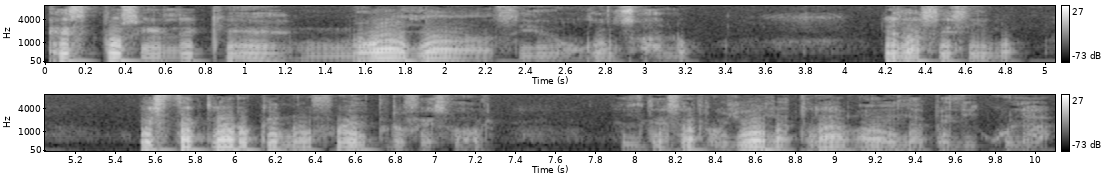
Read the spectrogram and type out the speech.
es posible que no haya sido Gonzalo el asesino. Está claro que no fue el profesor el desarrollo de la trama y la película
